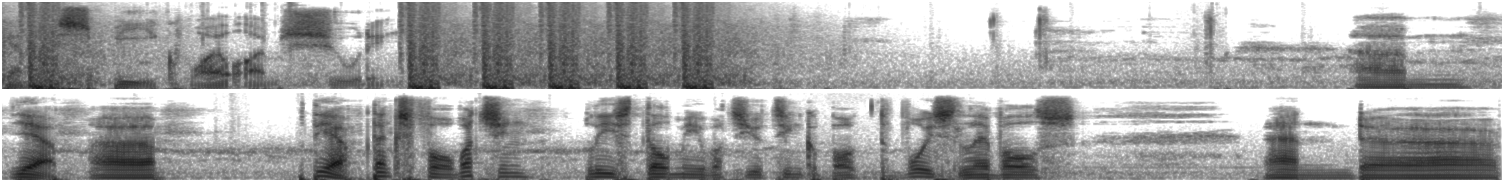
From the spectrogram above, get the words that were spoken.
Can I speak while I'm shooting? Um, yeah, uh, but yeah, thanks for watching. Please tell me what you think about the voice levels. And uh,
